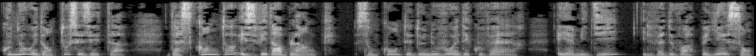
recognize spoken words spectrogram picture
Kuno est dans tous ses états. Das Konto ist wieder blank. Son compte est de nouveau à découvert. Et à midi, il va devoir payer son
